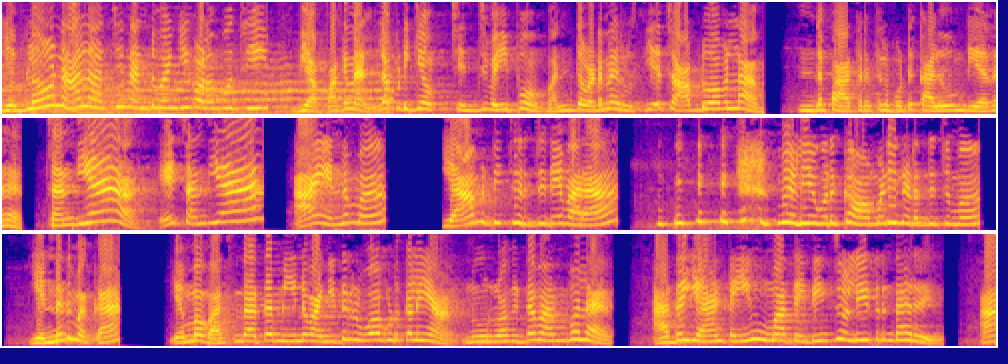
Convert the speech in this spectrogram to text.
எவ்வளவு நாள் ஆச்சு நண்டு வாங்கி குழம்பு வச்சு இது அப்பாக்கு நல்லா பிடிக்கும். செஞ்சு வைப்போம். வந்த உடனே ருசியா சாப்பிடுவாங்கல்ல இந்த பாத்திரத்துல போட்டு கழுவ முடியாத. சந்தியா! ஏ சந்தியா! ஆ என்னம்மா? ஏன் விட்டு சிரிச்சுட்டே வரா? வெளிய ஒரு காமெடி நடந்துச்சுமா என்னது மக்கா? எம்மா வசந்தாத்த மீன் வாங்கிட்டு ரூபா கொடுக்கலையா? நூறு ரூபா கிட்ட வந்து போல அதை என்கிட்டயும் உமாட்டையும் சொல்லிட்டு இருந்தாரு ஆ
